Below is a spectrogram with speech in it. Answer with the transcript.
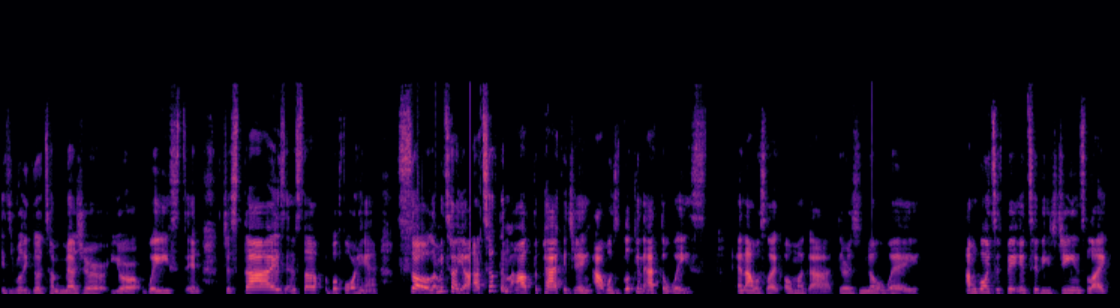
it's really good to measure your waist and just thighs and stuff beforehand. So let me tell y'all, I took them out the packaging. I was looking at the waist and I was like, oh my God, there's no way I'm going to fit into these jeans. Like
